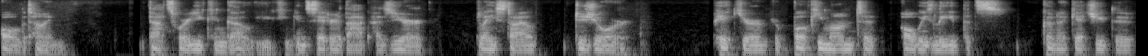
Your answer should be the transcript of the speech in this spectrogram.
all the time that's where you can go. You can consider that as your play style du jour. Pick your your Pokemon to always lead. That's gonna get you the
